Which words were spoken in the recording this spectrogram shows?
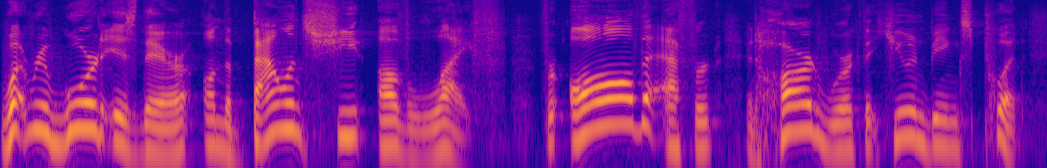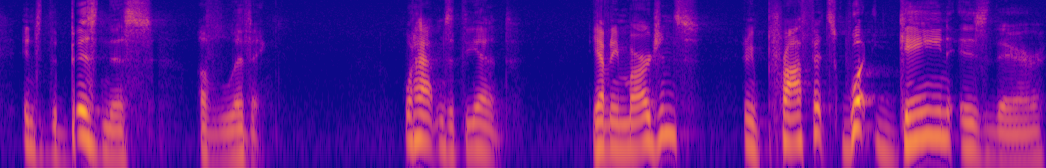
what reward is there on the balance sheet of life for all the effort and hard work that human beings put into the business of living? What happens at the end? Do you have any margins? Any profits? What gain is there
